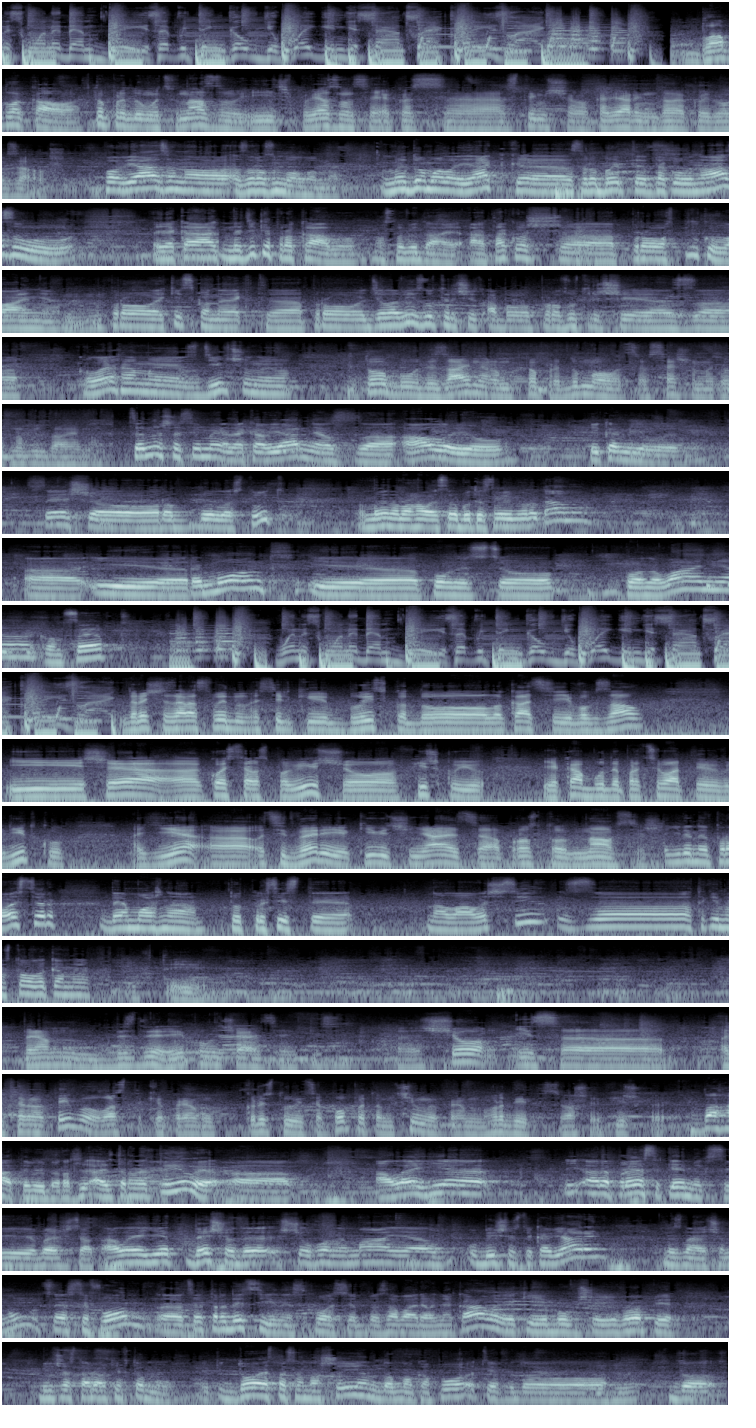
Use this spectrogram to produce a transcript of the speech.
When it's one of them days, everything go your way and your soundtrack plays like. Бла-бла кава. Хто придумав цю назву і чи пов'язано це якось е, з тим, що кав'ярня недалеко від вокзалу? пов'язано з розмовами. Ми думали, як е, зробити таку назву, яка не тільки про каву розповідає, а також е, про спілкування, про якийсь конект, е, про ділові зустрічі або про зустрічі з колегами, з дівчиною. Хто був дизайнером, хто придумував це все, що ми тут наблюдаємо? Це наша сімейна кав'ярня з Аллою і Камілою. Все, що робилось тут, ми намагалися робити своїми руками. Е, І ремонт, і е, повністю планування, концепт. До речі, зараз видно настільки близько до локації вокзал. І ще е, Костя розповів, що фішкою, яка буде працювати влітку, є е, оці двері, які відчиняються просто навсіж. Єдиний простір, де можна тут присісти на лавочці з е, такими столиками. Ух ти. Прям без дверей, виходить, якісь. Е, Що із е, альтернативи у вас таке прям користується попитом? Чим ви прям гордитесь вашою фішкою? Багато вибір альтернативи, але є і Аерепрес, і Кемікс, і V60. Але є дещо, де чого немає у більшості кав'ярень. Не знаю чому. Це сифон, е, це традиційний спосіб заварювання кави, який був ще в Європі більше ста років тому. До еспресо-машин, до мокапотів, до, до,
